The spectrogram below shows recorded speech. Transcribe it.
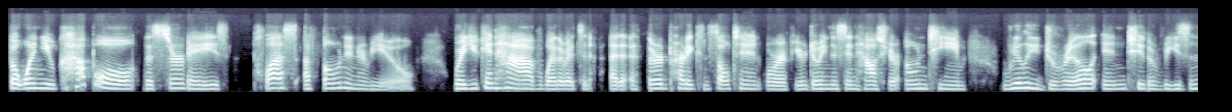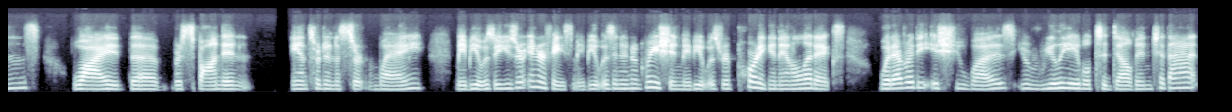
but when you couple the surveys plus a phone interview where you can have whether it's an, a, a third party consultant or if you're doing this in house your own team really drill into the reasons why the respondent answered in a certain way. Maybe it was a user interface, maybe it was an integration, maybe it was reporting and analytics. Whatever the issue was, you're really able to delve into that.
